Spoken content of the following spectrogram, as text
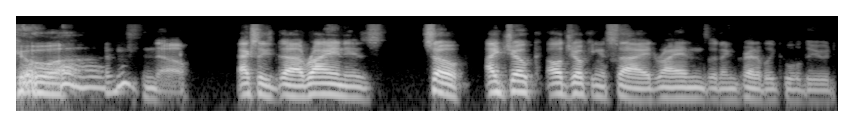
Go on. No. Actually, uh Ryan is so I joke, all joking aside, Ryan's an incredibly cool dude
